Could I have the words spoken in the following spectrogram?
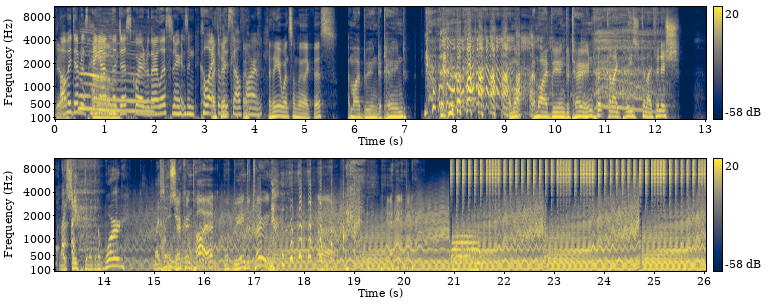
Yeah. All we did was hang out in the Discord with our listeners and collectively think- self I- harm. I think it went something like this: Am I being detained? am I am I being detained? Can I please? Can I finish? Can I say? Can I get a word? Am I I'm sick and tired of being detained. uh,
